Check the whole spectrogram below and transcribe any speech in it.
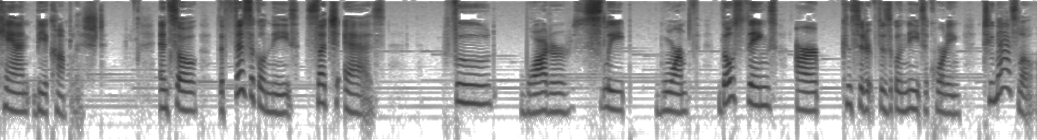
can be accomplished. And so the physical needs, such as food, water, sleep, warmth, those things are considered physical needs according to Maslow.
